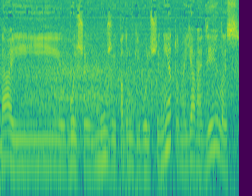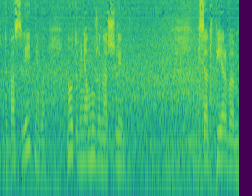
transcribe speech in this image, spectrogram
да, и больше мужа и подруги больше нету, но я надеялась до последнего. Но вот у меня мужа нашли 51-м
